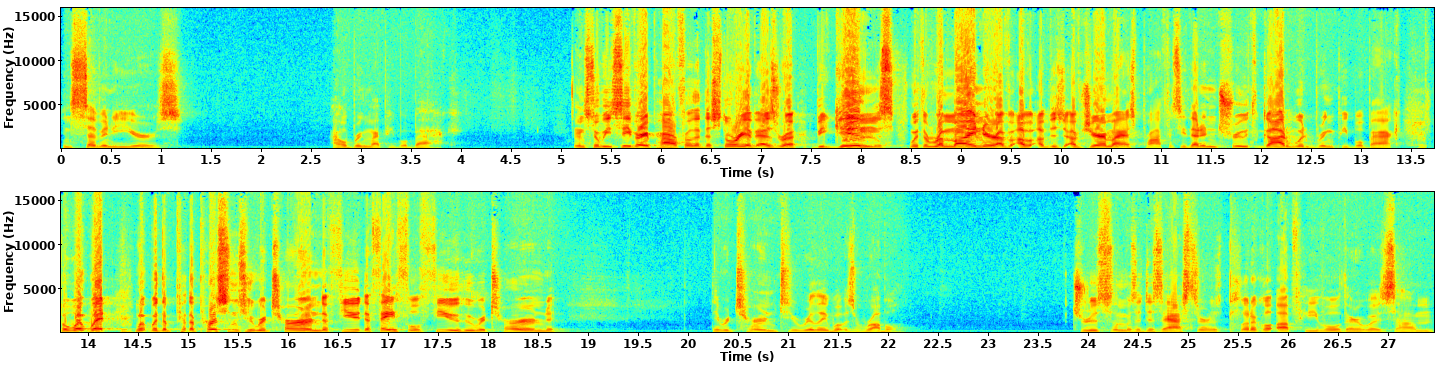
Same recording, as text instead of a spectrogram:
in 70 years, I will bring my people back. And so we see very powerful that the story of Ezra begins with a reminder of, of, of, this, of Jeremiah's prophecy that in truth God would bring people back. But what, what, what, what the, the persons who returned, the, few, the faithful few who returned, they returned to really what was rubble. Jerusalem was a disaster, there was political upheaval, there was um,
